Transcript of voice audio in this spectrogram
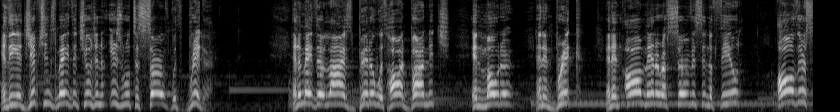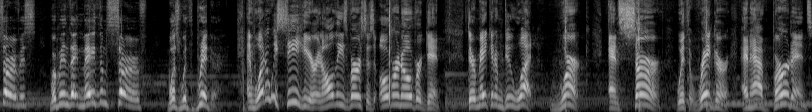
And the Egyptians made the children of Israel to serve with rigor. And it made their lives bitter with hard bondage, in mortar, and in brick, and in all manner of service in the field. All their service, wherein they made them serve, was with rigor. And what do we see here in all these verses over and over again? They're making them do what? Work and serve with rigor and have burdens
